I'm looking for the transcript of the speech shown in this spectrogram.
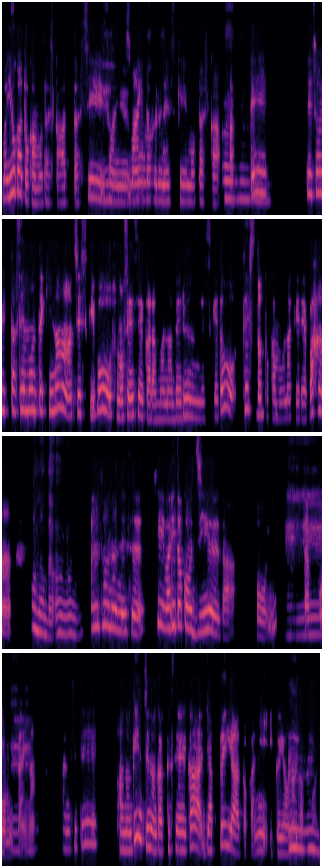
まあ、ヨガとかも確かあったし、えーそういうマインドフルネス系も確かあっうんて、で、そういった専門的な知識をその先生から学べるんですけど、テストとかもなければ、そうなんだ。うんうん。あそうなんです。し、割とこう自由が多い学校みたいな感じで、あの、現地の学生がギャップイヤーとかに行くような学校。うんうん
